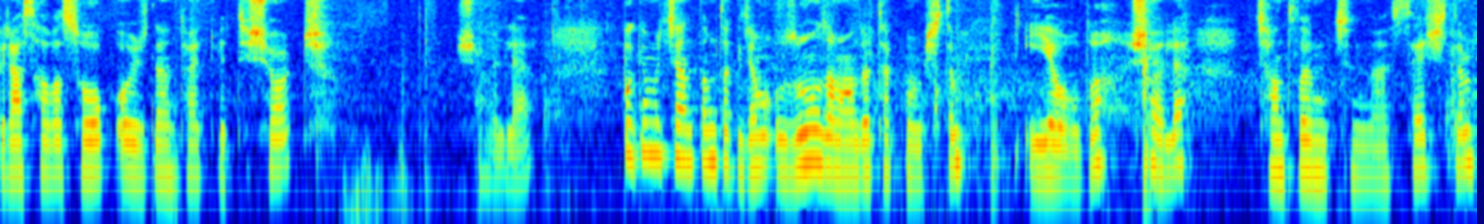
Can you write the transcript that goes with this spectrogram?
Biraz hava soğuk o yüzden tight ve tişört. Şöyle. Bugün bu çantamı takacağım. Uzun zamandır takmamıştım. İyi oldu. Şöyle çantaların içinden seçtim.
